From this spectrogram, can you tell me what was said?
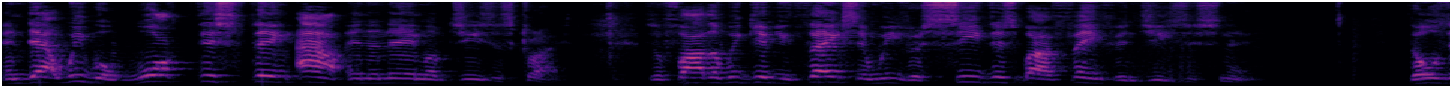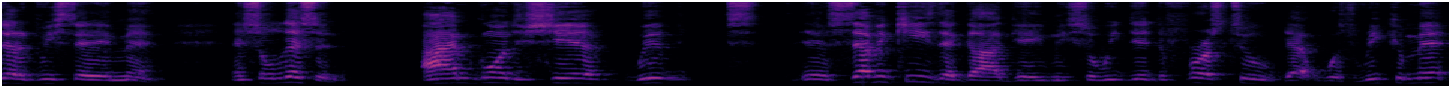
and that we will walk this thing out in the name of Jesus Christ. So, Father, we give you thanks and we receive this by faith in Jesus' name. Those that agree say amen. And so, listen, I'm going to share with seven keys that God gave me. So, we did the first two that was recommit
